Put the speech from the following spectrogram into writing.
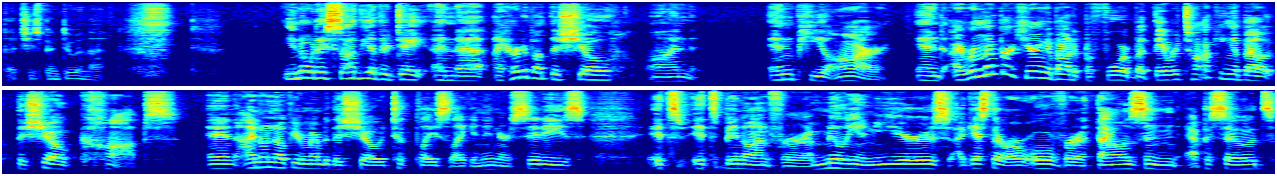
that she's been doing that. You know what I saw the other day, and uh, I heard about this show on NPR, and I remember hearing about it before, but they were talking about the show Cops, and I don't know if you remember the show. It took place like in inner cities. It's it's been on for a million years. I guess there are over a thousand episodes,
